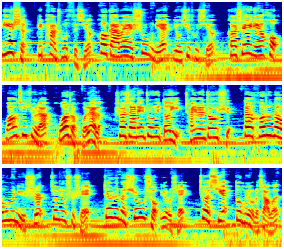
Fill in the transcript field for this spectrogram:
一审被判处死刑，后改为十五年有期徒刑。可十一年后，亡妻居然活着回来了，佘祥林终于得以沉冤昭雪。但河中的无名女尸究竟是谁？真正的凶手又是谁？这些都没有了下文。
